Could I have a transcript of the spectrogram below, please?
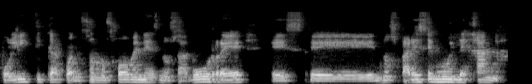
política cuando somos jóvenes, nos aburre, este, nos parece muy lejana,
